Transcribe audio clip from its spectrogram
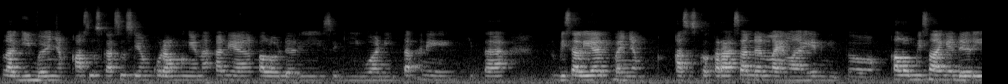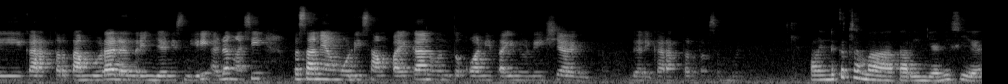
lagi banyak kasus-kasus yang kurang mengenakan ya kalau dari segi wanita nih kita bisa lihat banyak kasus kekerasan dan lain-lain gitu. Kalau misalnya dari karakter Tambora dan Rinjani sendiri, ada nggak sih pesan yang mau disampaikan untuk wanita Indonesia gitu dari karakter tersebut? paling deket sama Kak Rinjani sih ya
